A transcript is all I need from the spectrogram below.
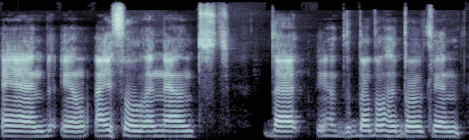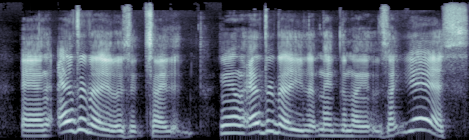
and, you know, Eiffel announced that, you know, the bubble had broken and everybody was excited. You know, everybody that made the money was like, yes,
